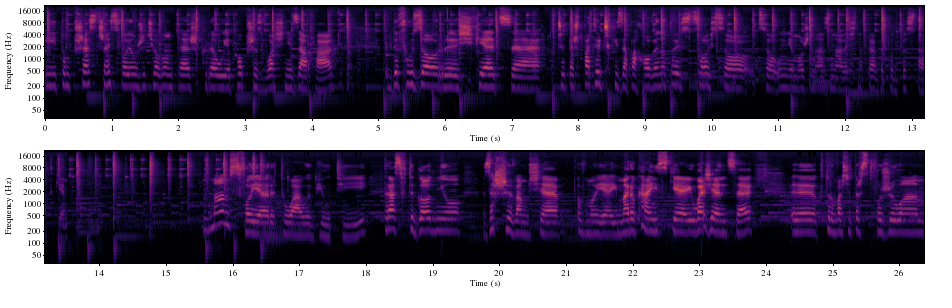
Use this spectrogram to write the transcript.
I tą przestrzeń swoją życiową też kreuję poprzez właśnie zapach. Dyfuzory, świece, czy też patyczki zapachowe, no to jest coś, co, co u mnie można znaleźć naprawdę pod dostatkiem. Mam swoje rytuały beauty. Raz w tygodniu zaszywam się w mojej marokańskiej łazience, y, którą właśnie też stworzyłam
